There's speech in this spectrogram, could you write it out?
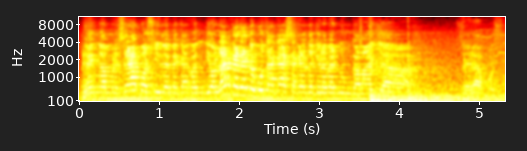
Venga, hombre, será posible, me cago en Dios. Lárgate de tu puta casa que no te quiero ver nunca más ya. Será posible.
